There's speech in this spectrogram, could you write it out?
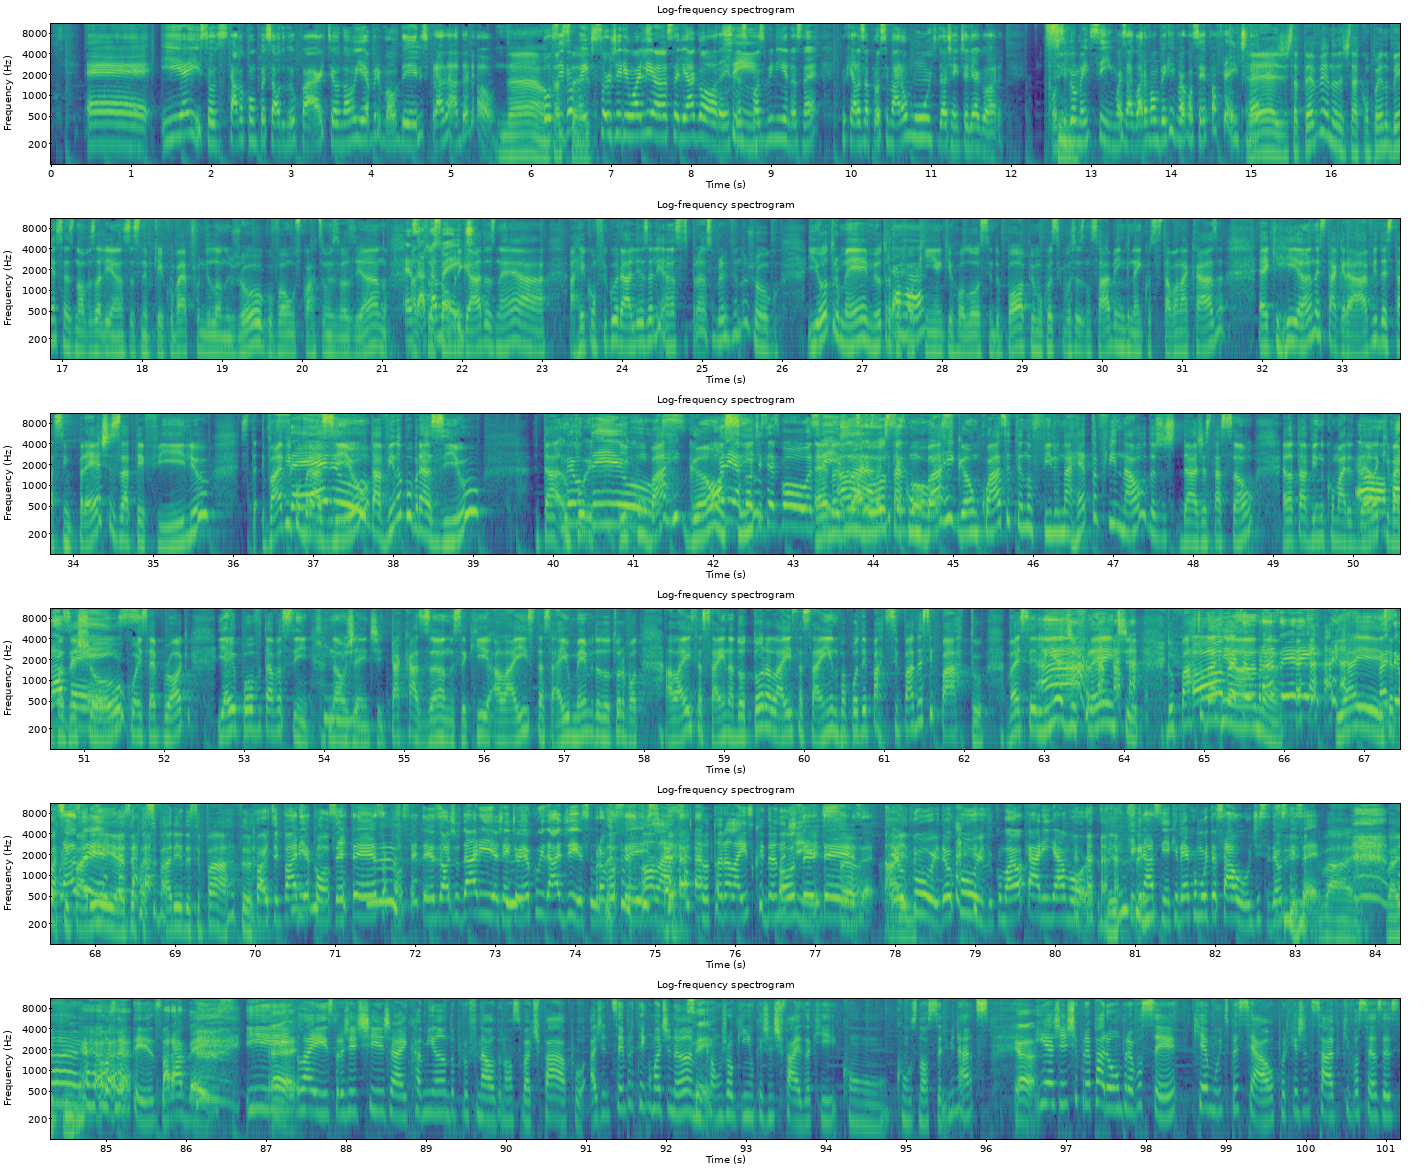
É, e é isso, eu estava com o pessoal do meu quarto, eu não ia abrir mão deles pra nada, não. Não, tá Possivelmente certo. surgiria uma aliança ali agora, entre Sim. as, com as meninas, né? Porque elas aproximaram muito da gente ali agora. Possivelmente sim, mas agora vamos ver o que vai acontecer pra frente, né? É, a gente tá até vendo, a gente tá acompanhando bem essas novas alianças, né? Porque vai afunilando o jogo, vão os quartos vão esvaziando. As pessoas são Exatamente. obrigadas, né, a, a reconfigurar ali as alianças pra sobreviver no jogo. E outro meme, outra Aham. fofoquinha que rolou assim do pop, uma coisa que vocês não sabem, né, que vocês estavam na casa, é que Rihanna está grávida, está assim prestes a ter filho, vai vir pro Sério? Brasil, tá vindo pro Brasil. Tá, Meu foi- E com Deus! barrigão, Olha as assim. notícias boas, É, notícias olha as boas, notícias tá com boas. barrigão, quase tendo filho na reta final da, da gestação. Ela tá vindo com o marido dela, Oh, que vai fazer parabéns. show com esse Rap Rock. E aí o povo tava assim: não, gente, tá casando, isso aqui, a Laís tá saindo. Aí o meme da doutora volta: a Laís tá saindo, a doutora Laís tá saindo pra poder participar desse parto. Vai ser linha de frente do parto Oh, da vai ser um Rihanna. prazer, hein? E aí, Vai você ser um participaria? Você participaria desse parto? Participaria, com certeza, com certeza. Eu ajudaria, gente. Eu ia cuidar disso pra vocês. Olha lá, doutora Laís cuidando Com disso. certeza. Ai, eu cuido, eu cuido. Com o maior carinho e amor. Que gracinha. Que venha com muita saúde, se Deus quiser. Vai, vai sim. Com certeza. Parabéns. E, É. Laís, pra gente ir já encaminhando pro final do nosso bate-papo, a gente sempre tem uma dinâmica, Sim. um joguinho que a gente faz aqui com, com os nossos eliminados. É. E a gente preparou um pra você, que é muito especial, porque a gente sabe que você às vezes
